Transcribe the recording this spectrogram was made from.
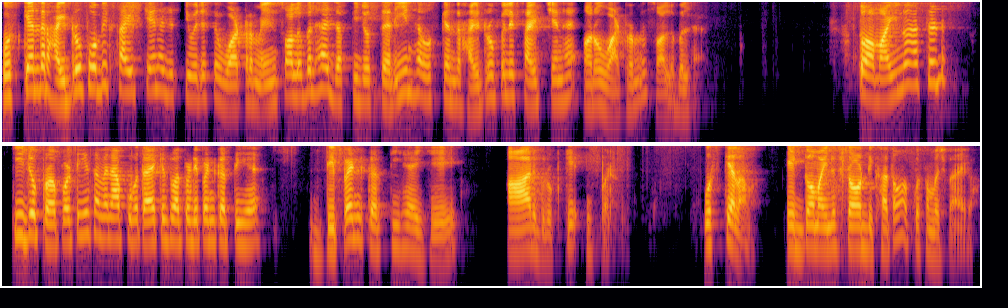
उसके अंदर हाइड्रोफोबिक साइड चेन है, जिसकी वजह से वाटर में इनसॉलेबल है, जबकि जो सेरीन है, उसके अंदर हाइड्रोफिलिक साइड चेन है और वो वाटर में सॉलेबल है। तो अमाइनो एसिड की जो प्रॉपर्टीज़ है, मैंने आपको बताया किस बात पर डिपेंड करती है? डिपेंड करती है ये आर ग्रुप के ऊपर। उसके अलावा एक दो अमाइनो और दिखाता हूँ, आपको समझ में आएगा।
